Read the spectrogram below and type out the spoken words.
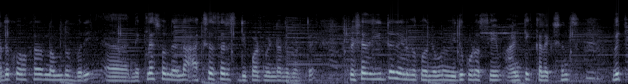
ಅದಕ್ಕೋಸ್ಕರ ನಮ್ಮದು ಬರೀ ನೆಕ್ಲೆಸ್ ಒಂದೆಲ್ಲ ಆಕ್ಸೆಸರೀಸ್ ಡಿಪಾರ್ಟ್ಮೆಂಟ್ ಅಂತ ಬರುತ್ತೆ. ಸ್ಪೆಷಲ್ ಇದ್ರಲ್ಲಿ ಹೇಳಬೇಕು ಅಂದರೆ ಇದು ಕೂಡ same antique collections with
